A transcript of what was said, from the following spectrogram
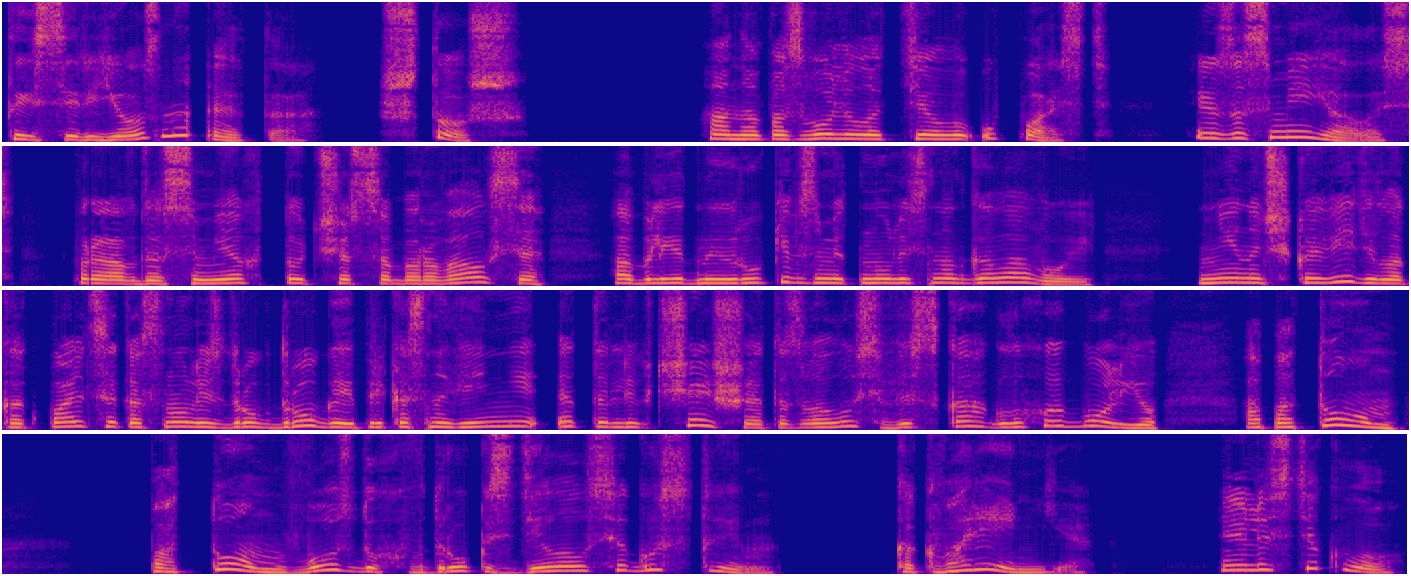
«Ты серьезно это? Что ж...» Она позволила телу упасть и засмеялась. Правда, смех тутчас оборвался, а бледные руки взметнулись над головой. Ниночка видела, как пальцы коснулись друг друга, и прикосновение это легчайшее отозвалось в висках глухой болью. А потом... Потом воздух вдруг сделался густым, как варенье или стекло.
